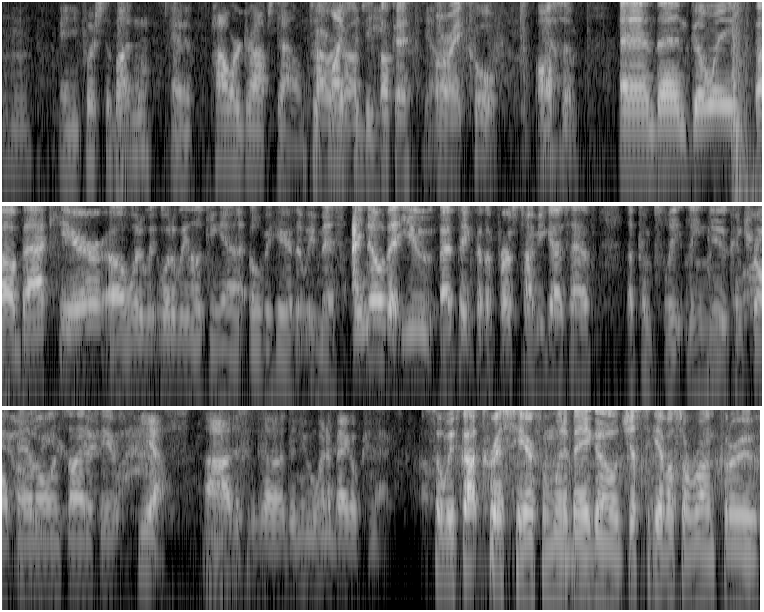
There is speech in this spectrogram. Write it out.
Mhm. and you push the button, and it power drops down, just Power like drops. the D. Okay. Yes. All right. Cool. Awesome. And then going uh, back here, uh, what are we what are we looking at over here that we missed? I know that you. I think for the first time, you guys have a completely new control panel inside of here. Yes. Uh, this is the, the new Winnebago Connect. So we've got Chris here from Winnebago just to give us a run through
